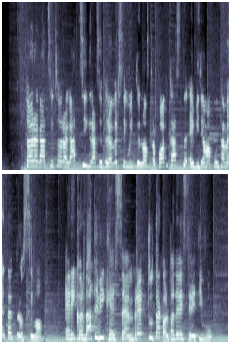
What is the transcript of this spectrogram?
Ciao ragazzi, ciao ragazzi, grazie per aver seguito il nostro podcast e vi diamo appuntamento al prossimo. E ricordatevi che è sempre tutta colpa delle serie TV.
